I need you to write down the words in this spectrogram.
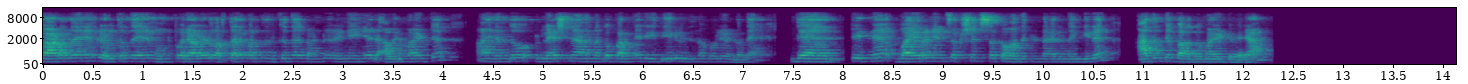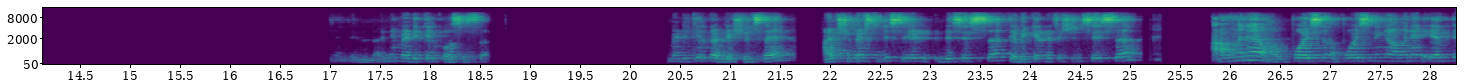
കാണുന്നതിനും കേൾക്കുന്നതിനും മുമ്പ് ഒരാളോട് വർത്തമാനം പറഞ്ഞ് നിൽക്കുന്നത് കണ്ടു കഴിഞ്ഞു കഴിഞ്ഞാൽ അവരുമായിട്ട് എന്തോ റിലേഷൻ ആണെന്നൊക്കെ പറഞ്ഞ രീതിയിൽ വരുന്ന പോലെ ഉള്ളത് ദെൻ പിന്നെ വൈറൽ ഇൻഫെക്ഷൻസ് ഒക്കെ വന്നിട്ടുണ്ടായിരുന്നെങ്കിൽ അതിന്റെ ഭാഗമായിട്ട് വരാം. ഇനി medical causes medical conditions Alzheimer's disease disease chemical deficiencies അങ്ങനെ പോയിസൺ പോയിസണിങ് അങ്ങനെ എന്ത്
